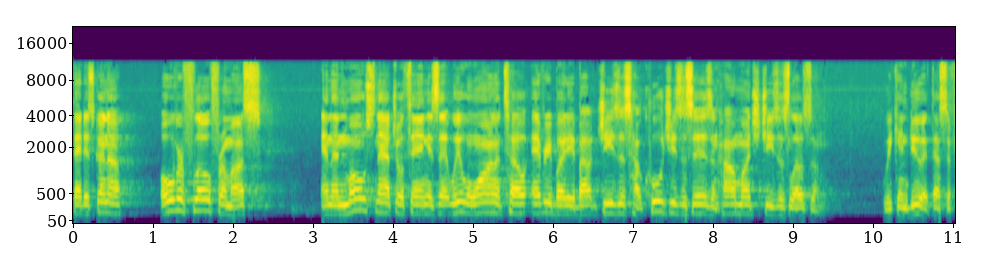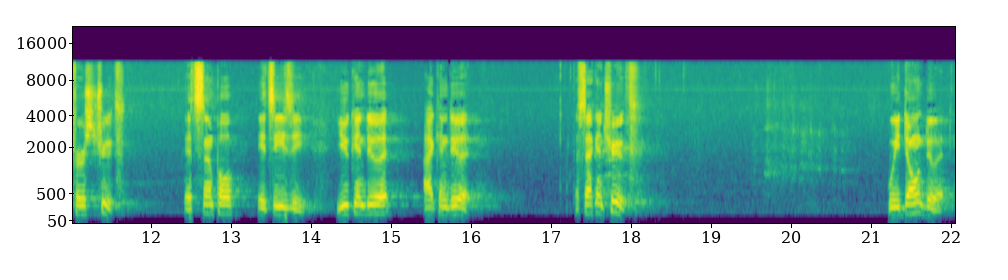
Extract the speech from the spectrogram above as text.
that it's going to overflow from us. And the most natural thing is that we will want to tell everybody about Jesus, how cool Jesus is, and how much Jesus loves them. We can do it. That's the first truth. It's simple, it's easy. You can do it, I can do it. The second truth we don't do it.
